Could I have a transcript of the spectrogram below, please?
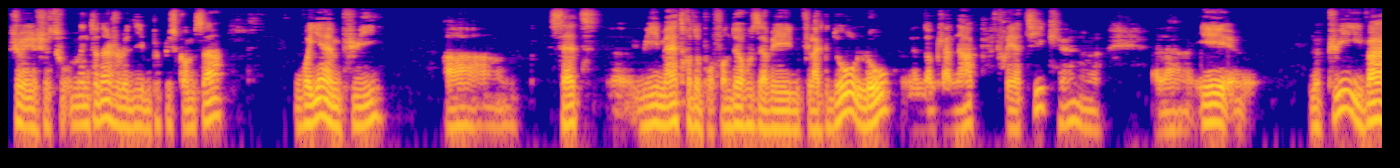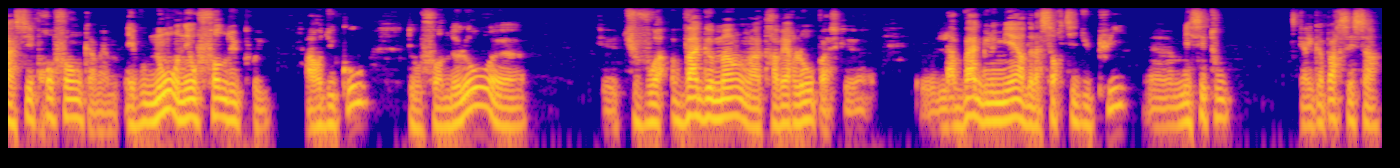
je, je, maintenant je le dis un peu plus comme ça, vous voyez un puits à 7, 8 mètres de profondeur, vous avez une flaque d'eau, l'eau, donc la nappe phréatique, hein, et le puits, il va assez profond quand même. Et nous, on est au fond du puits. Alors du coup, au fond de l'eau, euh, tu vois vaguement à travers l'eau parce que euh, la vague lumière de la sortie du puits, euh, mais c'est tout. Quelque part, c'est ça.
